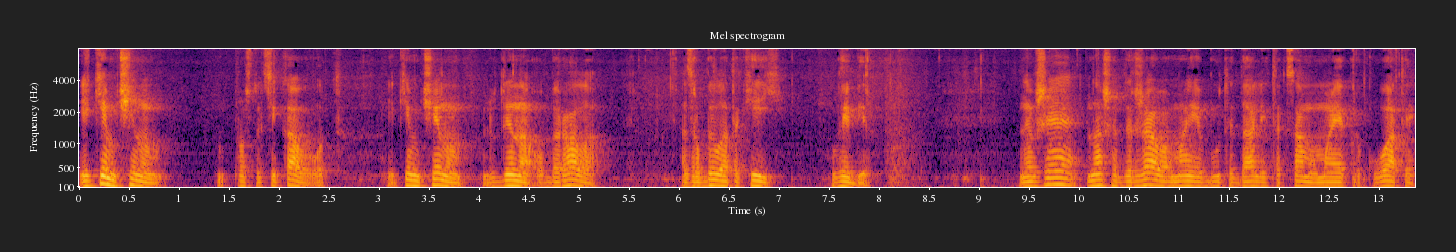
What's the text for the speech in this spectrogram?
Яким чином, просто цікаво, от, яким чином людина обирала, зробила такий вибір? Невже наша держава має бути далі, так само має крокувати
